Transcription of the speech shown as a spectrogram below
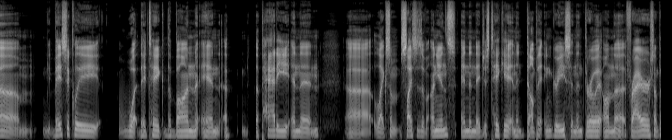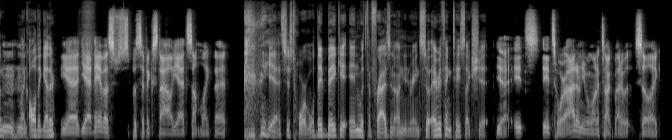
Um, basically, what they take the bun and a a patty and then uh like some slices of onions and then they just take it and then dump it in grease and then throw it on the fryer or something Mhm. like all together. Yeah. Yeah. They have a specific style. Yeah. It's something like that. yeah, it's just horrible. They bake it in with the fries and onion rings, so everything tastes like shit. Yeah. It's it's horrible. I don't even want to talk about it. So like,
